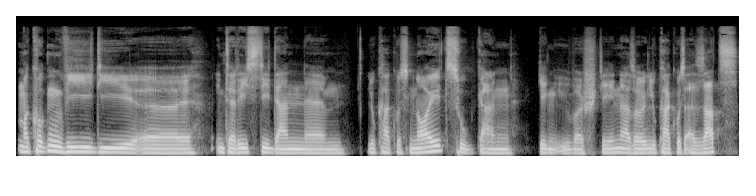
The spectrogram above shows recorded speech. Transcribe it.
mal gucken, wie die äh, Interisti dann ähm, Lukakus Neuzugang gegenüberstehen. Also Lukakus Ersatz.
